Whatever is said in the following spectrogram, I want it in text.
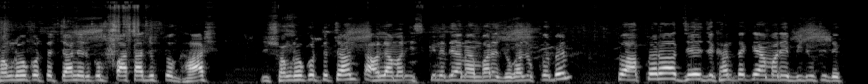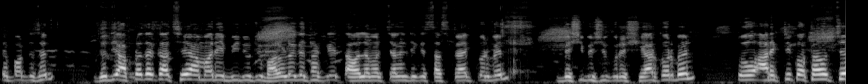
সংগ্রহ করতে চান, এরকম পাতাযুক্ত ঘাস সংগ্রহ করতে চান, তাহলে আমার স্ক্রিনে দেওয়া নাম্বারে যোগাযোগ করবেন। তো আপনারা যে যেখান থেকে আমার এই ভিডিওটি দেখতে পারতেছেন, যদি আপনাদের কাছে আমার এই ভিডিওটি ভালো লেগে থাকে, তাহলে আমার চ্যানেলটিকে সাবস্ক্রাইব করবেন, বেশি বেশি করে শেয়ার করবেন। তো আরেকটি কথা হচ্ছে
